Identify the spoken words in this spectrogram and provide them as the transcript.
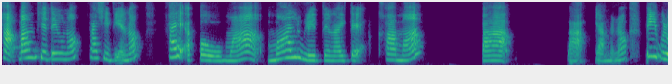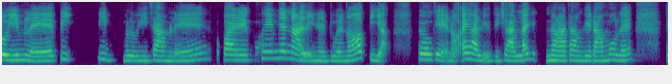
ဟပေါင်းဖြစ်သေးဘူးနော်ဟရှိသေးရနော်ဟရဲ့အပေါ်မှာမလူလေးတင်လိုက်တဲ့အခါမှာပါပါရမယ်နော်ပြီးဘယ်လိုရေးမလဲပြီးပြီးဘယ်လိုရေးကြမလဲဟိုပါတယ်ခွေးမျက်နှာလေးနဲ့တူရနော်ပြီးရပြောခဲ့နော်အဲ့ဟာလေးကိုတိကျ like နားထောင်ခဲ့တာမို့လဲတ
